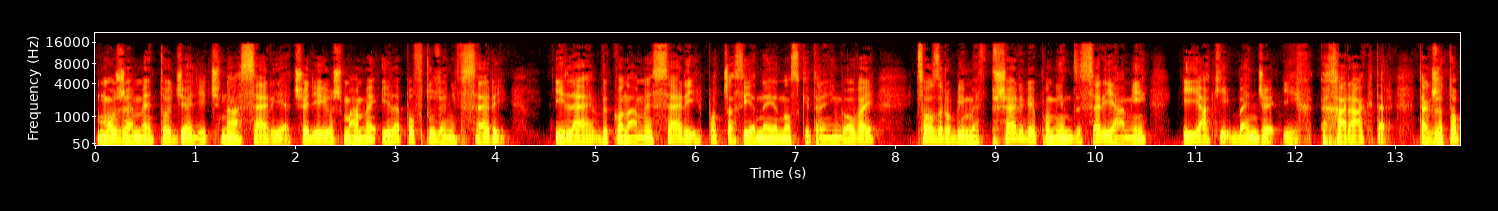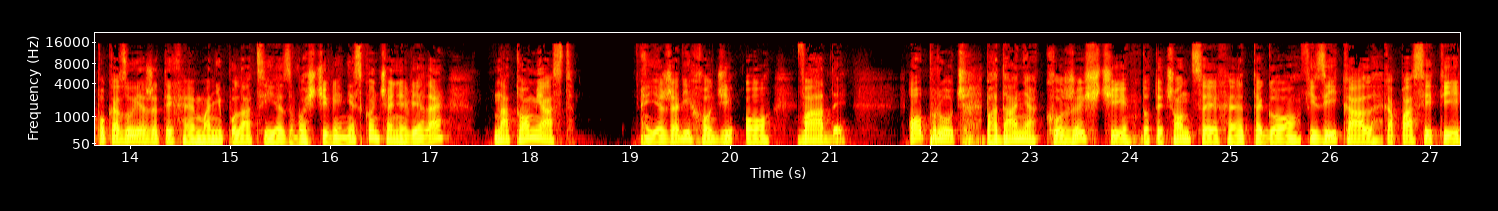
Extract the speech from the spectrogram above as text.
Możemy to dzielić na serię, czyli już mamy ile powtórzeń w serii, ile wykonamy serii podczas jednej jednostki treningowej co zrobimy w przerwie pomiędzy seriami i jaki będzie ich charakter. Także to pokazuje, że tych manipulacji jest właściwie nieskończenie wiele. Natomiast jeżeli chodzi o wady, Oprócz badania korzyści dotyczących tego physical capacity,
